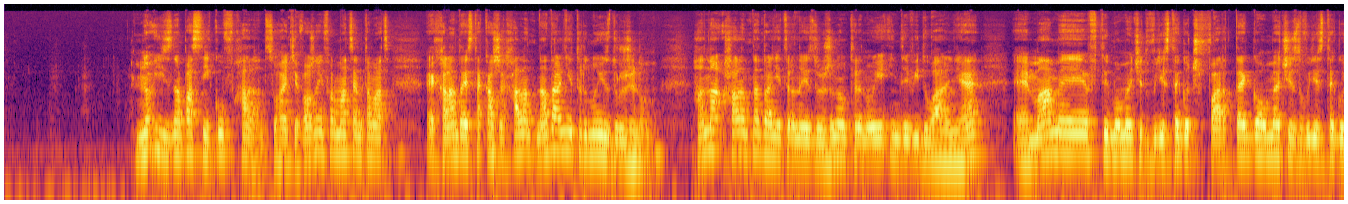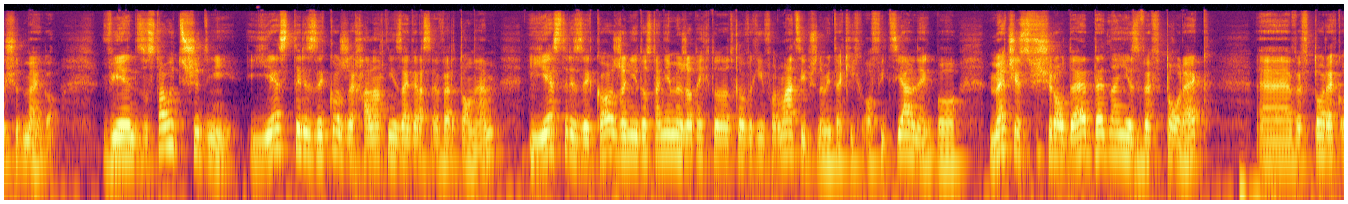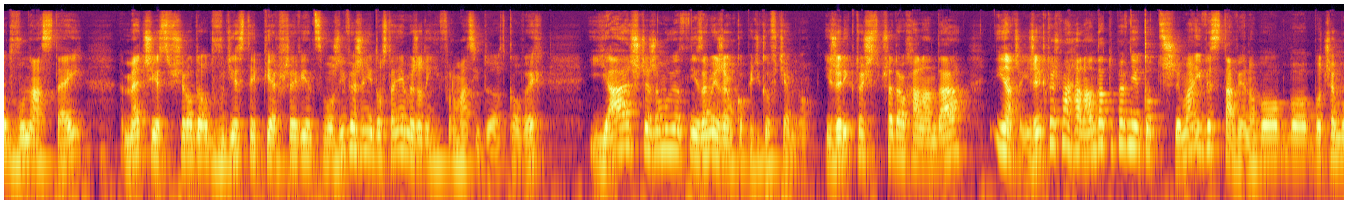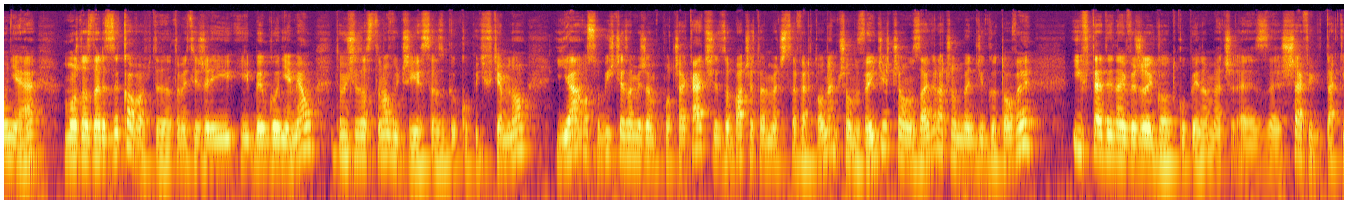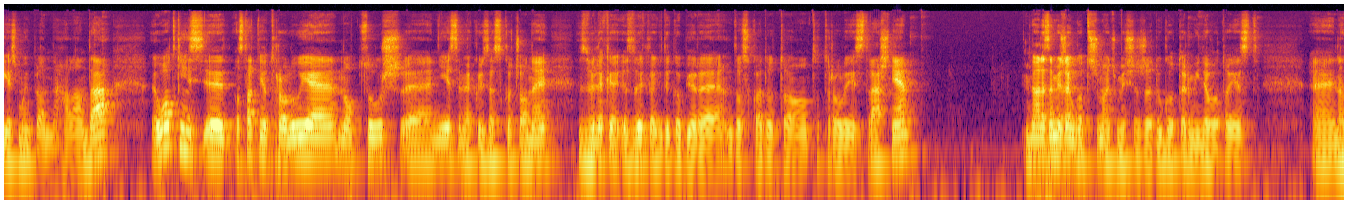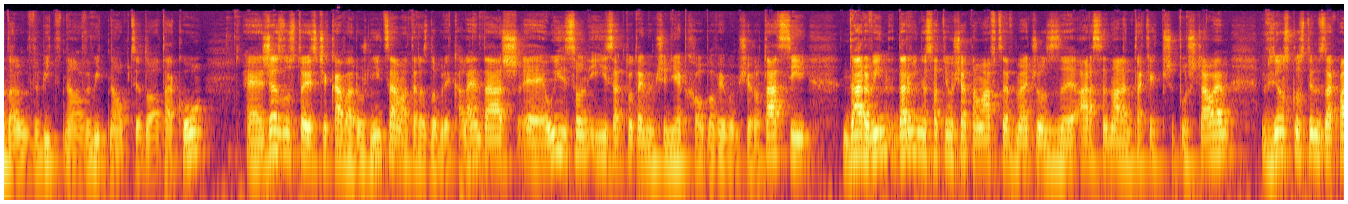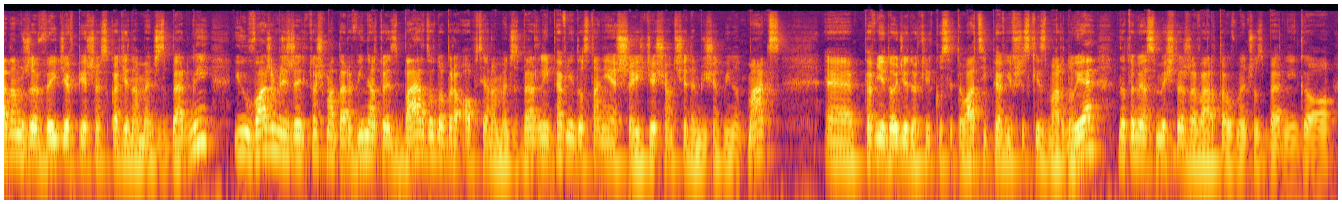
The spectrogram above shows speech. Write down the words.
No i z napastników Haland. Słuchajcie, ważna informacja na temat e, Halanda jest taka, że Haland nadal nie trenuje z drużyną. Haland nadal nie trenuje z drużyną, trenuje indywidualnie. E, mamy w tym momencie 24, mecz jest 27, więc zostały 3 dni. Jest ryzyko, że Haland nie zagra z Evertonem i jest ryzyko, że nie dostaniemy żadnych dodatkowych informacji, przynajmniej takich oficjalnych, bo mecz jest w środę, deadline jest we wtorek, e, we wtorek o 12. Mecz jest w środę o 21, więc możliwe, że nie dostaniemy żadnych informacji dodatkowych. Ja szczerze mówiąc nie zamierzam kupić go w ciemno. Jeżeli ktoś sprzedał Halanda, inaczej, jeżeli ktoś ma Halanda, to pewnie go trzyma i wystawia, no bo, bo, bo czemu nie? Można zaryzykować wtedy. Natomiast jeżeli bym go nie miał, to bym się zastanowił, czy jest sens go kupić w ciemno. Ja osobiście zamierzam poczekać, zobaczę ten mecz z Evertonem, czy on wyjdzie, czy on zagra, czy on będzie gotowy i wtedy najwyżej go odkupię na mecz e, z Sheffield. Taki jest mój plan na Halanda. Watkins e, ostatnio troluje, no cóż, e, nie jestem jakoś zaskoczony. Zwykle, zwykle gdy go biorę do składu, to, to troluje strasznie. No ale zamierzam go trzymać. Myślę, że długoterminowo to jest nadal wybitna, wybitna opcja do ataku. E, Jezus to jest ciekawa różnica, ma teraz dobry kalendarz. E, Wilson i Isaac tutaj bym się nie pchał, obawiałbym się rotacji. Darwin, Darwin ostatnio usiadł na ławce w meczu z Arsenalem, tak jak przypuszczałem. W związku z tym zakładam, że wyjdzie w pierwszym składzie na mecz z Burnley i uważam, że jeżeli ktoś ma Darwina, to jest bardzo dobra opcja na mecz z Burnley. Pewnie dostanie 60-70 minut max. E, pewnie dojdzie do kilku sytuacji, pewnie wszystkie zmarnuje. Natomiast myślę, że warto w meczu z Burnley go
